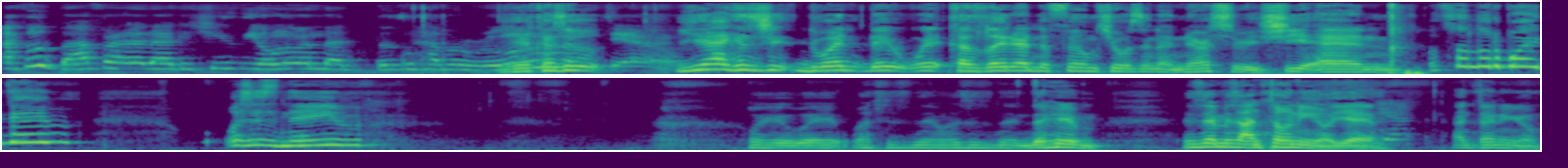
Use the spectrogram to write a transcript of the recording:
I feel bad for her that like, she's the only one that doesn't have a room. Yeah, because yeah, because when they because later in the film she was in a nursery. She and what's that little boy name? what's his name? Wait, wait, what's his name? What's his name? The him. His name is Antonio. Yeah, yeah. Antonio.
